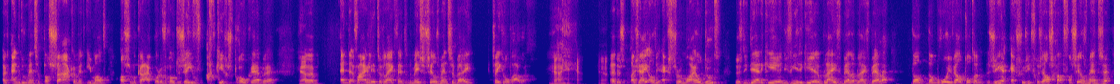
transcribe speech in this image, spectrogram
uiteindelijk doen mensen pas zaken met iemand als ze elkaar orde van grootte zeven of acht keer gesproken hebben. Hè? Ja. Um, en de ervaring leert tegelijkertijd dat de meeste salesmensen bij twee keer ophouden. Ja, ja, ja. Dus als jij al die extra mile doet, dus die derde keer en die vierde keer blijven bellen, blijven bellen, dan, dan behoor je wel tot een zeer exclusief gezelschap van salesmensen,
